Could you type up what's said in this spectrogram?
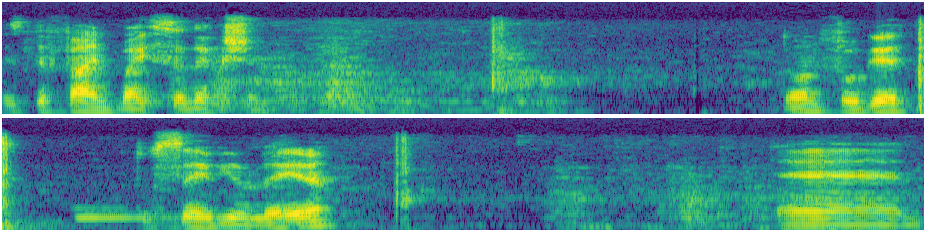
is defined by selection. Don't forget to save your layer and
